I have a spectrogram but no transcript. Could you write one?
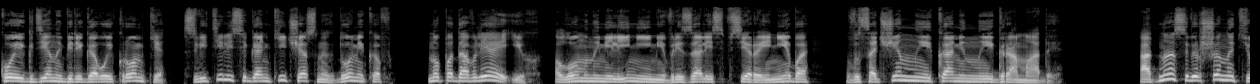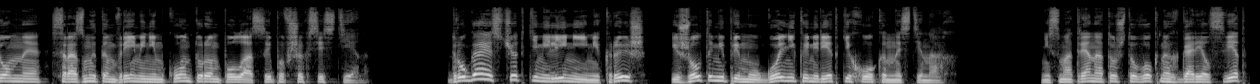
Кое-где на береговой кромке светились огоньки частных домиков, но подавляя их, ломаными линиями врезались в серое небо высоченные каменные громады. Одна совершенно темная, с размытым временем контуром полуосыпавшихся стен. Другая с четкими линиями крыш и желтыми прямоугольниками редких окон на стенах. Несмотря на то, что в окнах горел свет,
